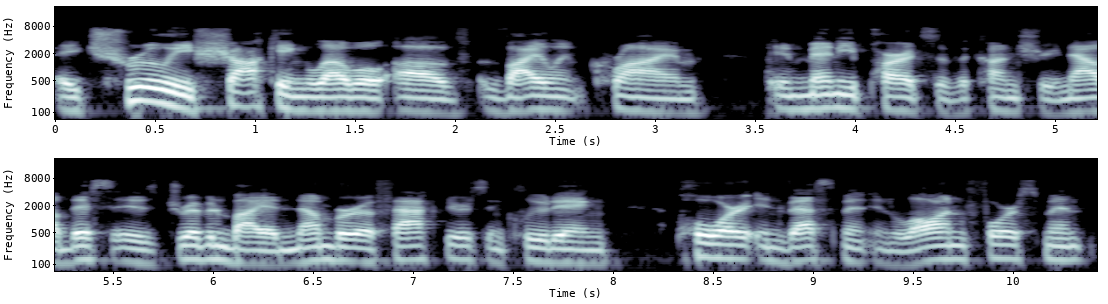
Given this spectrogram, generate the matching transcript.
a truly shocking level of violent crime in many parts of the country. Now, this is driven by a number of factors, including poor investment in law enforcement,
